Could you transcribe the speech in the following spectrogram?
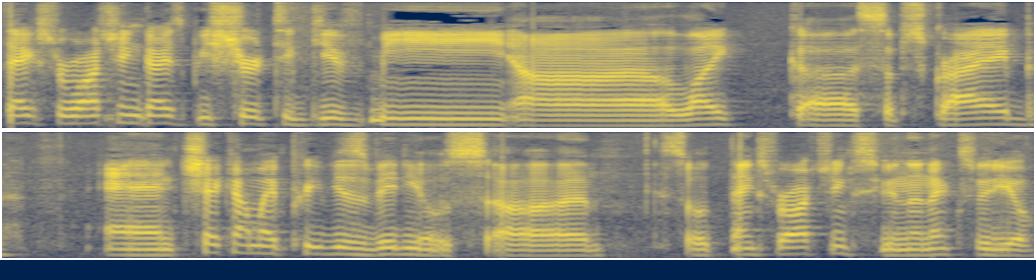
thanks for watching, guys. Be sure to give me a uh, like, uh, subscribe, and check out my previous videos. Uh, so thanks for watching. See you in the next video.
